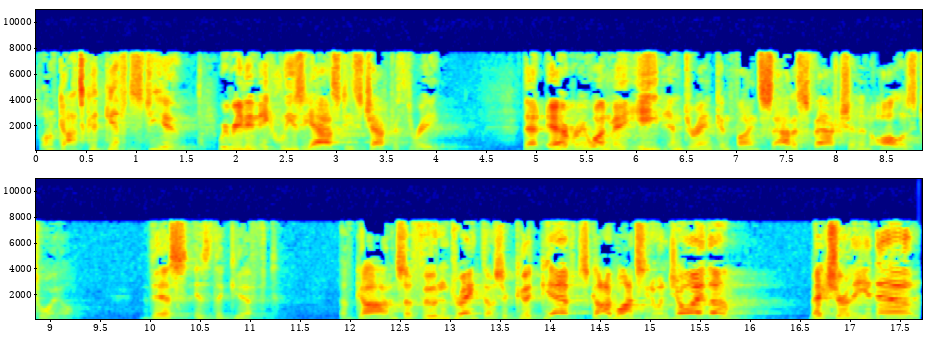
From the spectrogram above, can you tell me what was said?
It's one of God's good gifts to you. We read in Ecclesiastes chapter 3 that everyone may eat and drink and find satisfaction in all his toil. This is the gift of God. And so, food and drink, those are good gifts. God wants you to enjoy them. Make sure that you do.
